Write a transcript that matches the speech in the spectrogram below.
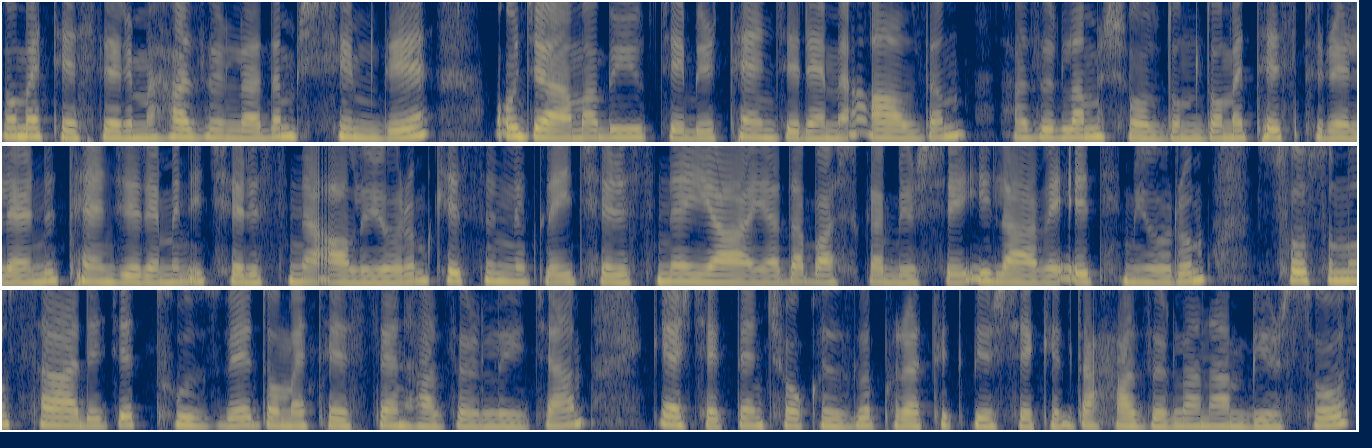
Domateslerimi hazırladım. Şimdi ocağıma büyükçe bir tenceremi aldım. Hazırlamış olduğum domates pürelerini tenceremin içerisine alıyorum. Kesinlikle içerisine yağ ya da başka bir şey ilave etmiyorum. Sosumu sadece tuz ve domatesten hazırlayacağım. Gerçekten çok hızlı, pratik bir şekilde hazırlanan bir sos.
